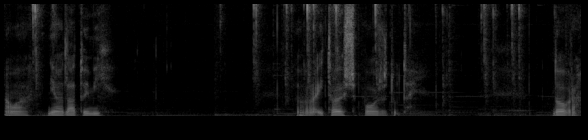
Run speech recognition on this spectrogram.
Ała, nie odlatuj mi. Dobra, i to jeszcze położę tutaj. Dobra.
